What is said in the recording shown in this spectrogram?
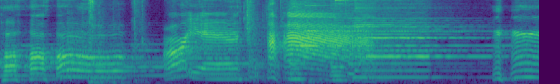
Ho, ho, ho. Oh, yeah. Ha, ha.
